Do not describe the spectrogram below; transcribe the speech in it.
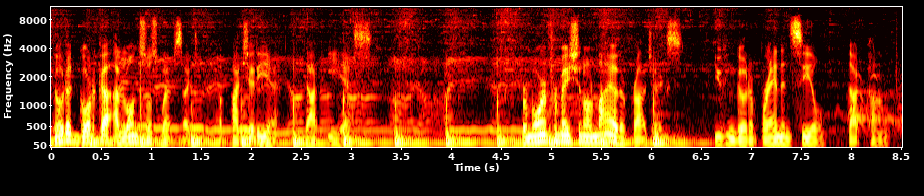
go to Gorka Alonso's website, apacheria.es. For more information on my other projects, you can go to brandonseale.com.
